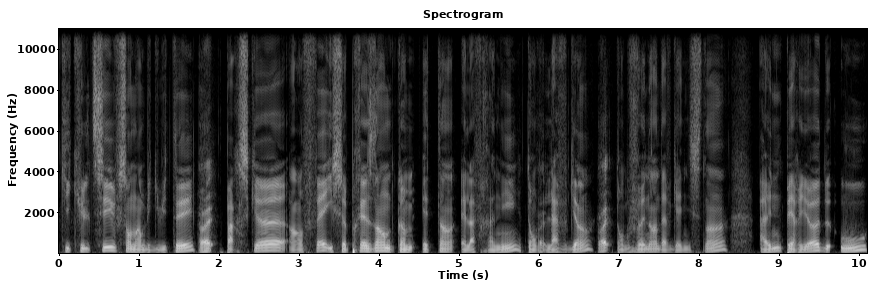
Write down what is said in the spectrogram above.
qui cultive son ambiguïté Ouais. parce que en fait il se présente comme étant El Afrani, donc Ouais. l'Afghan, donc venant d'Afghanistan, à une période où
